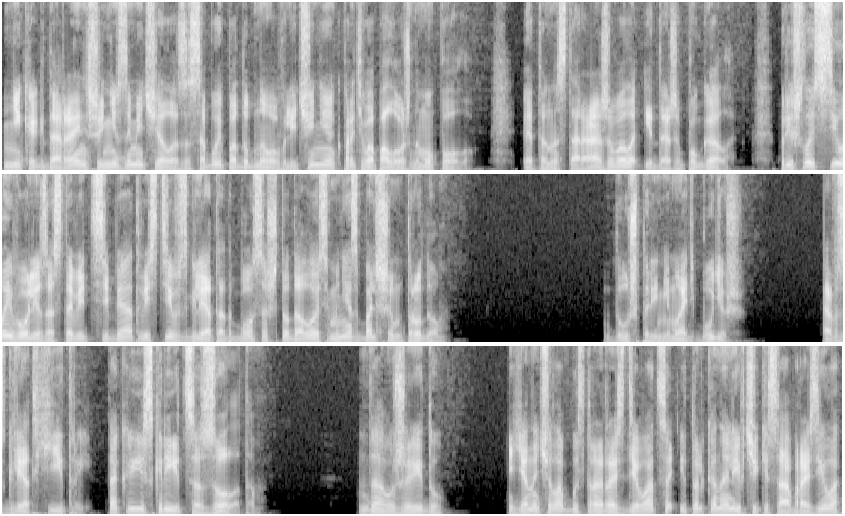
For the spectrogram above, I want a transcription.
Никогда раньше не замечала за собой подобного влечения к противоположному полу. Это настораживало и даже пугало. Пришлось силой воли заставить себя отвести взгляд от босса, что далось мне с большим трудом. Душ принимать будешь? А взгляд хитрый, так и искрится золотом. Да, уже иду. Я начала быстро раздеваться и только на лифчике сообразила,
